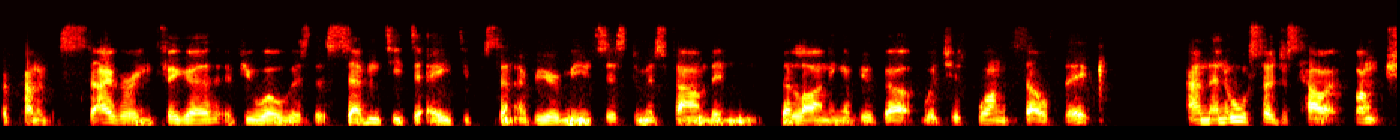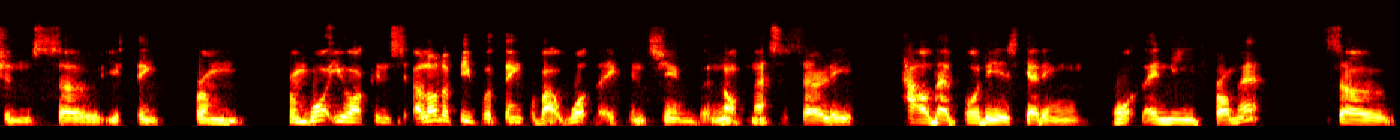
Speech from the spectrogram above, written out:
a kind of staggering figure, if you will, is that 70 to 80% of your immune system is found in the lining of your gut, which is one cell thick. And then also just how it functions. So, you think from from what you are, cons- a lot of people think about what they consume, but not necessarily how their body is getting what they need from it. So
